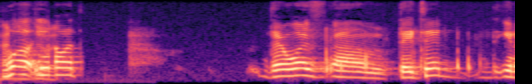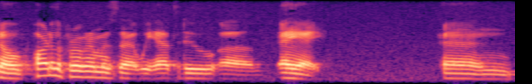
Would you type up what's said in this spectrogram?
well, you, you know what? There was um, they did, you know, part of the program is that we had to do uh, um, AA, and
